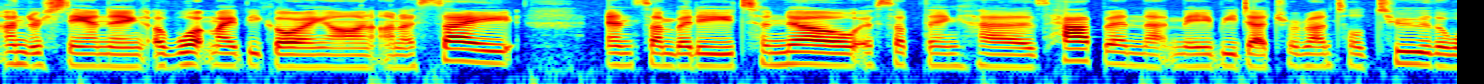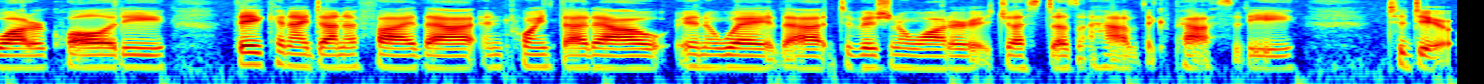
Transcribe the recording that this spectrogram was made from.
understanding of what might be going on on a site and somebody to know if something has happened that may be detrimental to the water quality, they can identify that and point that out in a way that Division of Water it just doesn't have the capacity to do.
